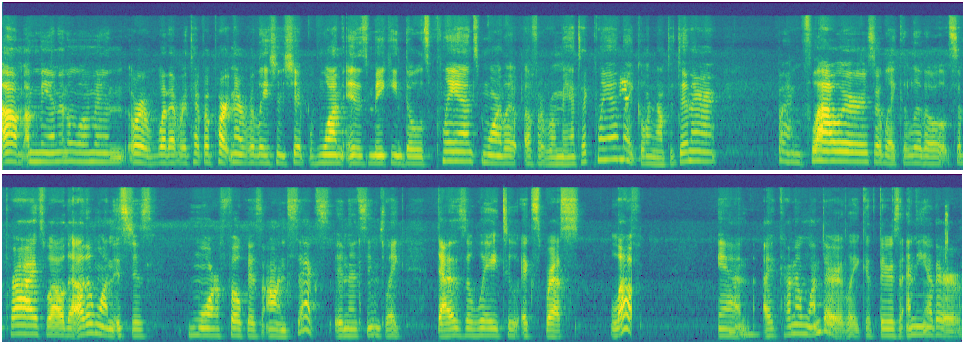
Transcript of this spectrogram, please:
um, a man and a woman or whatever type of partner relationship, one is making those plans more of a romantic plan, like going out to dinner, buying flowers, or like a little surprise. While the other one is just more focused on sex, and it seems like that is a way to express love. And mm-hmm. I kind of wonder, like, if there's any other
